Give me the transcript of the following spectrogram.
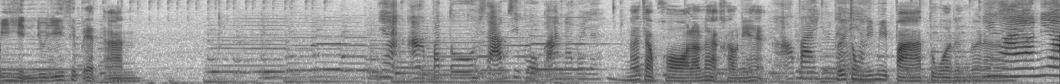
มีหินอยู่ 21 อัน เนี่ยอะประตู 36 อันเอาไปเลย น่าจะพอแล้วแหละคราวเนี้ยเอาไปอยู่ไหนเฮ้ย ตรงอะนี้มีปลาตัวหนึ่งด้วยนะ นี่ไงอะเนี่ย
